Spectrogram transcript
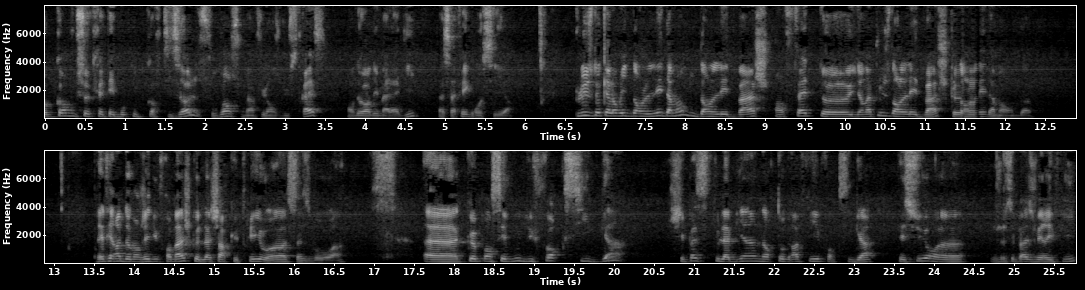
Donc quand vous sécrétez beaucoup de cortisol, souvent sous l'influence du stress, en dehors des maladies, bah, ça fait grossir. Plus de calories dans le lait d'amande ou dans le lait de vache? En fait, euh, il y en a plus dans le lait de vache que dans le lait d'amande. Préférable de manger du fromage que de la charcuterie, oh, ça se vaut. Hein. Euh, que pensez-vous du Forxiga? Je ne sais pas si tu l'as bien orthographié, Forxiga. T'es sûr euh, Je ne sais pas, je vérifie.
